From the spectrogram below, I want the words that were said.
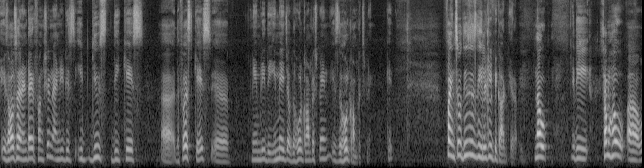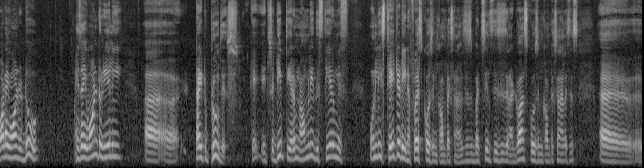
is also an entire function and it is it gives the case uh, the first case uh, namely the image of the whole complex plane is the whole complex plane. Fine so this is the little Picard theorem. Now the somehow uh, what I want to do is I want to really uh, uh, try to prove this okay it is a deep theorem normally this theorem is only stated in a first course in complex analysis but since this is an advanced course in complex analysis uh,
